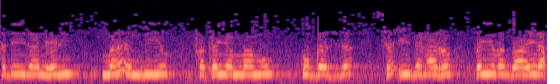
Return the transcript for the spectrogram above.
haddaydaan helin maa an biyo fatayamamuu u qasda saciidan caro dayiban daahira.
